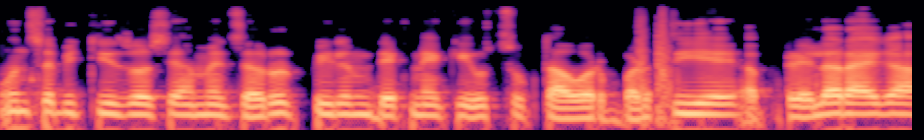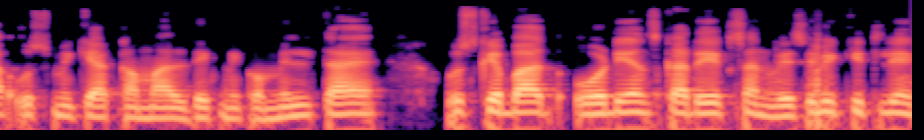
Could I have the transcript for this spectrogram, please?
उन सभी चीज़ों से हमें ज़रूर फ़िल्म देखने की उत्सुकता और बढ़ती है। अब ट्रेलर आएगा, उसमें क्या कमाल देखने को मिलता है। उसके बाद ऑडियंस का रिएक्शन वैसे भी पिछले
